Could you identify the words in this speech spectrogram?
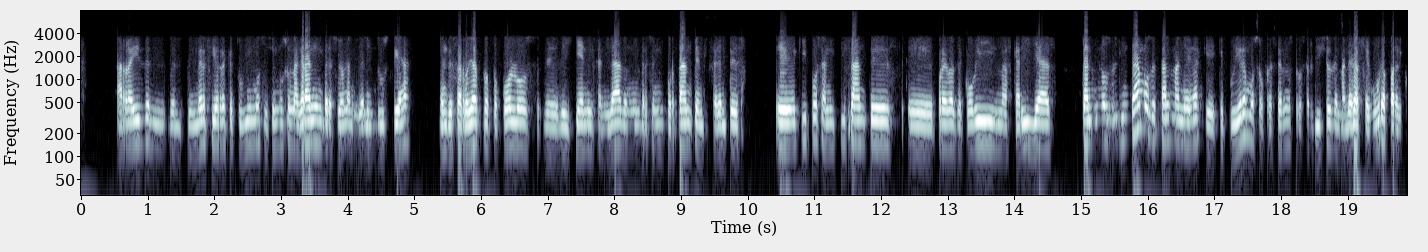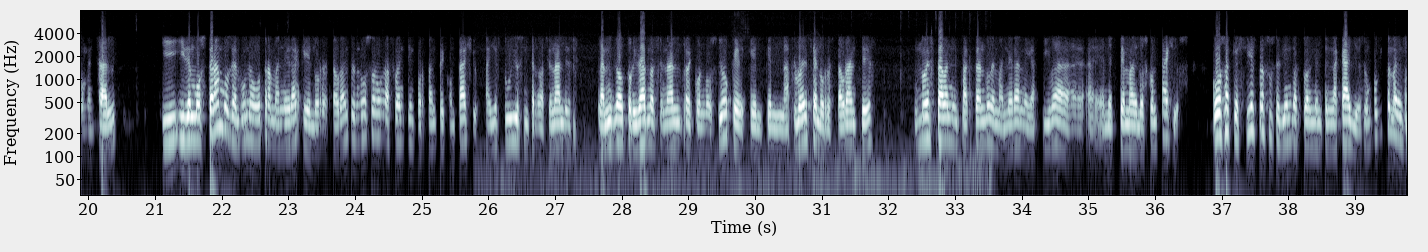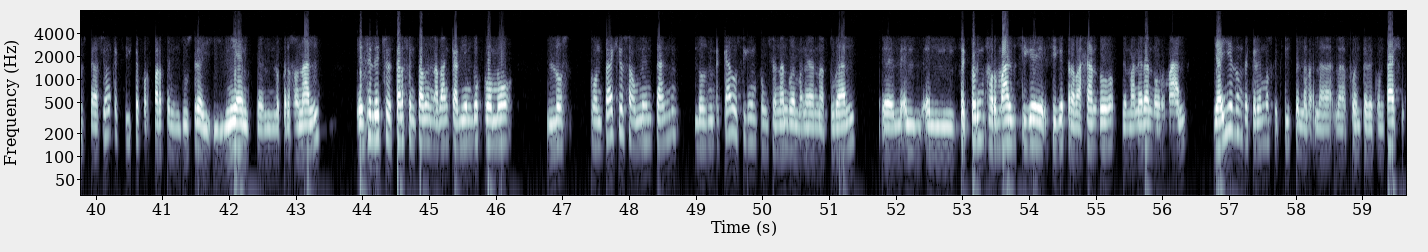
a raíz del, primer cierre que tuvimos, hicimos una gran inversión a nivel industria en desarrollar protocolos de, higiene y sanidad, una inversión importante en diferentes eh, equipos sanitizantes, eh, pruebas de COVID, mascarillas. Nos blindamos de tal manera que, que pudiéramos ofrecer nuestros servicios de manera segura para el comensal y, demostramos de alguna u otra manera que los restaurantes no son una fuente importante de contagio. Hay estudios internacionales, la misma autoridad nacional reconoció que, la afluencia a los restaurantes no estaban impactando de manera negativa eh, en el tema de los contagios, cosa que sí está sucediendo actualmente en la calle. Es un poquito la desesperación que existe por parte de la industria y, y en, en lo personal es el hecho de estar sentado en la banca viendo cómo los contagios aumentan los mercados siguen funcionando de manera natural, el, el, sector informal sigue sigue trabajando de manera normal y ahí es donde creemos que existe la, la, fuente de contagio.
